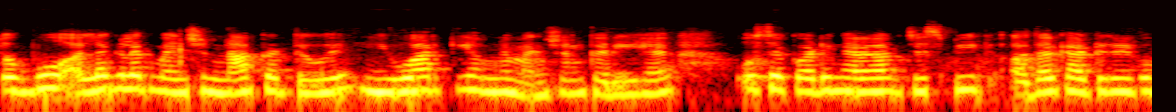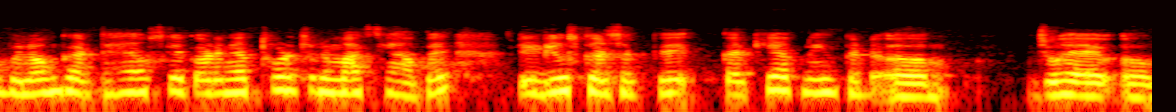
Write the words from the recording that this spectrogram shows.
तो वो अलग अलग मेंशन ना करते हुए यू आर की हमने मेंशन करी है। उस अकॉर्डिंग अगर आप जिस भी अदर कैटेगरी को बिलोंग करते हैं, उसके अकॉर्डिंग आप थोड़े थोड़े मार्क्स यहाँ पे रिड्यूस कर सकते, करके अपनी जो है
